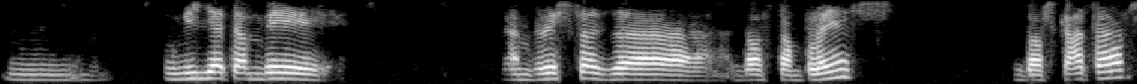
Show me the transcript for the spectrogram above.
Mm, una illa també amb restes de, dels templers, dels càtars.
